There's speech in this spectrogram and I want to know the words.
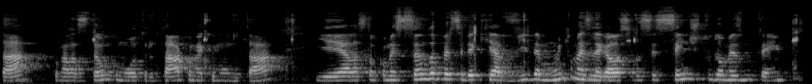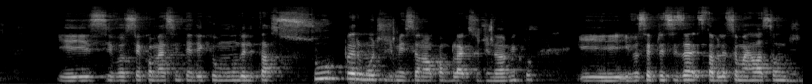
fixar como elas estão, como o outro tá, como é que o mundo tá, e elas estão começando a perceber que a vida é muito mais legal se você sente tudo ao mesmo tempo e se você começa a entender que o mundo ele está super multidimensional, complexo, dinâmico, e, e, você precisa estabelecer uma relação de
